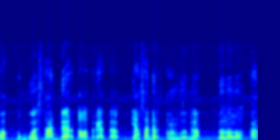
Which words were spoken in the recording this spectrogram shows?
waktu gue sadar kalau ternyata yang sadar tuh temen gue bilang, loh loh loh kan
